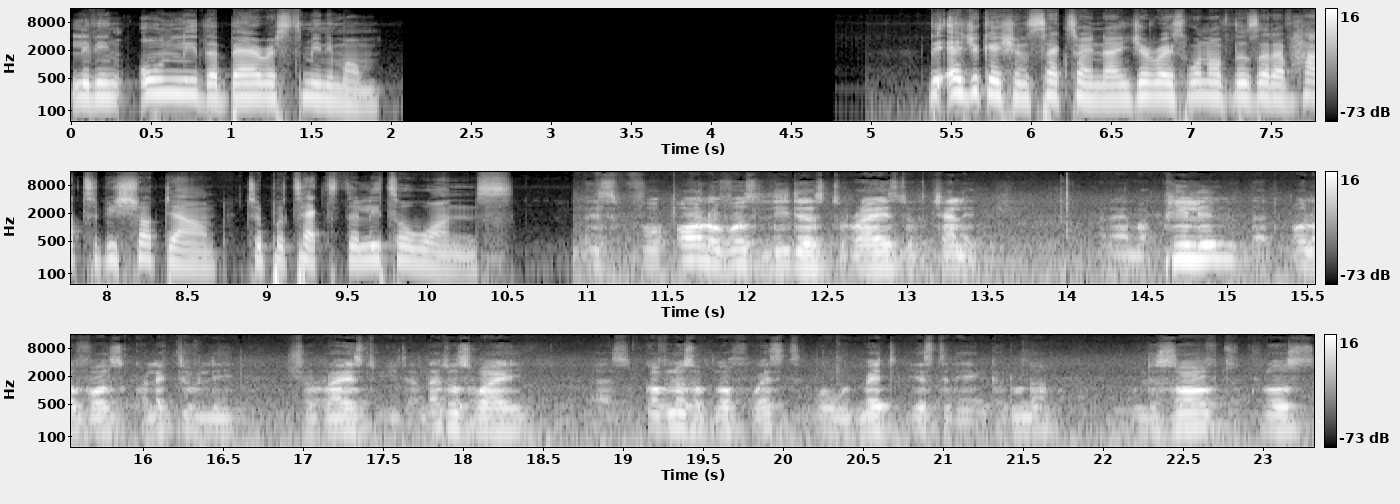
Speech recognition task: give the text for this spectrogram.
leaving only the barest minimum. The education sector in Nigeria is one of those that have had to be shut down to protect the little ones. It's for all of us leaders to rise to the challenge. And I'm appealing that all of us collectively should rise to it. And that was why, as governors of Northwest, when we met yesterday in Kaduna, we resolved to close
